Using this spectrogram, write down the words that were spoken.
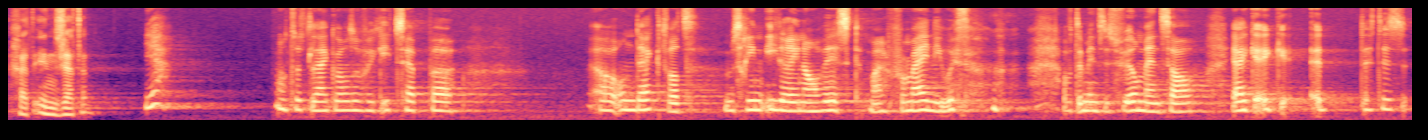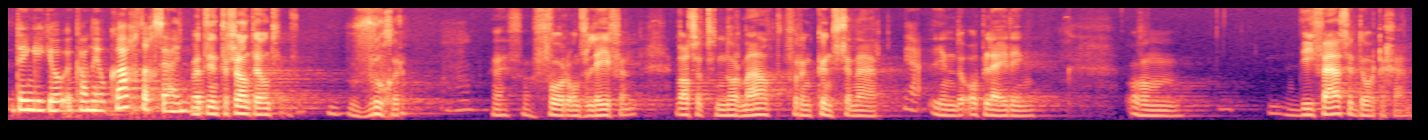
gaat inzetten? Ja, want het lijkt wel alsof ik iets heb eh, ontdekt wat misschien iedereen al wist, maar voor mij nieuw is. of tenminste veel mensen al. Ja, ik, ik, het, het is denk ik, het kan heel krachtig zijn. Wat interessant, hè, want vroeger, hè, voor ons leven, was het normaal voor een kunstenaar Ja. in de opleiding om die fase door te gaan.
